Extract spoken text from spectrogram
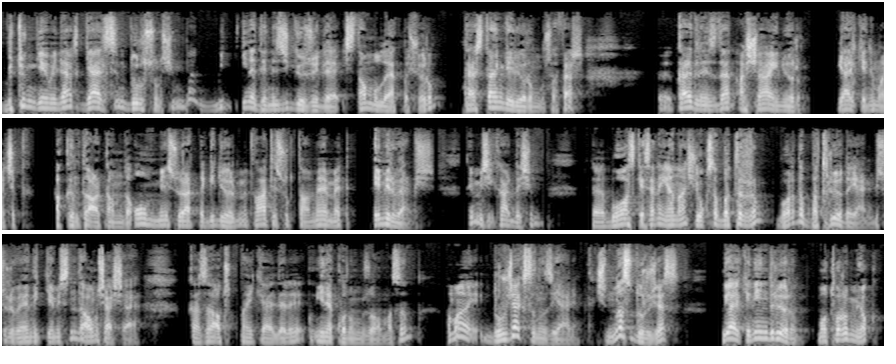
bütün gemiler gelsin dursun. Şimdi ben yine denizci gözüyle İstanbul'a yaklaşıyorum. Tersten geliyorum bu sefer. E, Karadeniz'den aşağı iniyorum. Yelkenim açık akıntı arkamda 10 mil süratle gidiyorum ve Fatih Sultan Mehmet emir vermiş. Demiş ki kardeşim e, boğaz kesene yanaş yoksa batırırım. Bu arada batırıyor da yani bir sürü Venedik gemisini de almış aşağıya. Kaza tutma hikayeleri yine konumuz olmasın. Ama duracaksınız yani. Şimdi nasıl duracağız? Bu yelkeni indiriyorum. Motorum yok.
